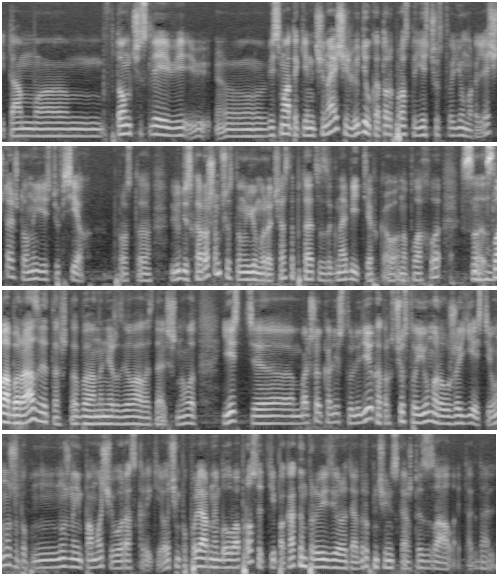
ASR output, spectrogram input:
и там эм, в том числе ви- э, весьма такие начинающие люди, у которых просто есть чувство юмора. Я считаю, что оно есть у всех. Просто люди с хорошим чувством юмора часто пытаются загнобить тех, кого оно плохое, с- Мгм. слабо развито, чтобы оно не развивалось дальше. Ну вот, есть э, большое количество людей, у которых чувство юмора уже есть, и его нужно, нужно им помочь его раскрыть. И очень популярный был вопрос, типа, как импровизировать, а вдруг ничего не скажет из зала и так далее.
